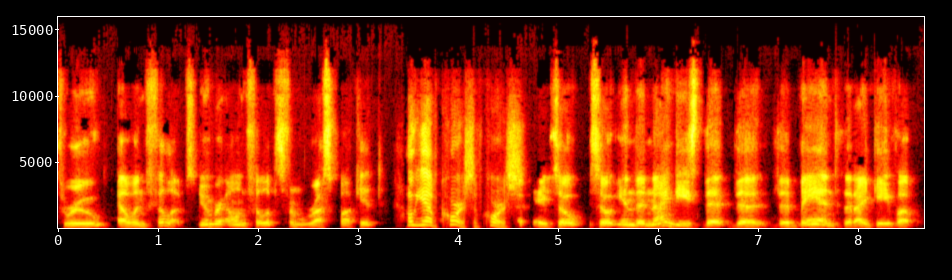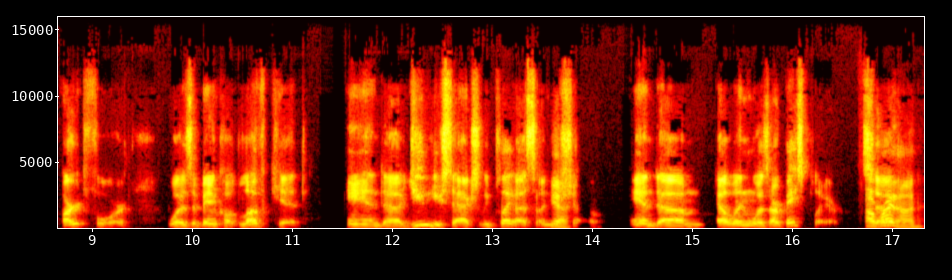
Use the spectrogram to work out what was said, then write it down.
through Ellen Phillips. Do you remember Ellen Phillips from Rust Bucket? Oh yeah, of course, of course. Okay, so so in the '90s, the the the band that I gave up art for was a band called Love Kit, and uh, you used to actually play us on your Yeah. show. And um, Ellen was our bass player. Oh right on.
